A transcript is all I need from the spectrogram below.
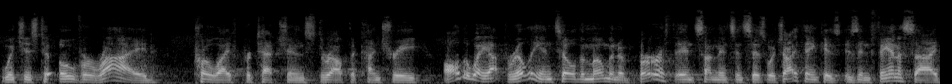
which is to override pro life protections throughout the country all the way up really until the moment of birth in some instances, which I think is, is infanticide.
